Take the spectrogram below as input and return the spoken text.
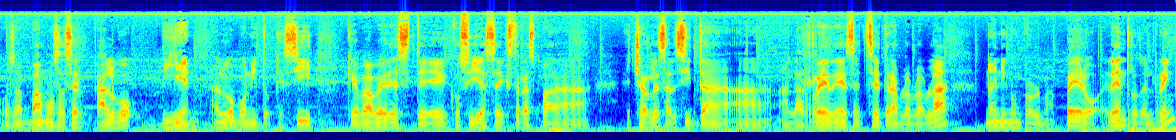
O sea, vamos a hacer algo bien, algo bonito. Que sí, que va a haber este cosillas extras para echarle salsita a, a las redes, etcétera, bla, bla, bla. No hay ningún problema. Pero dentro del ring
